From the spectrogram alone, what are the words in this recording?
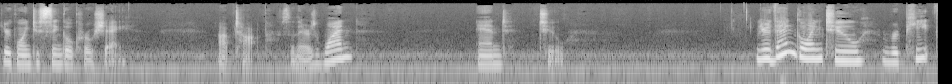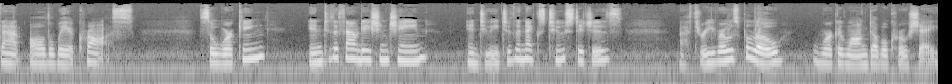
you're going to single crochet up top. So there's one, and 2. You're then going to repeat that all the way across. So working into the foundation chain, into each of the next two stitches, uh, three rows below, work a long double crochet.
